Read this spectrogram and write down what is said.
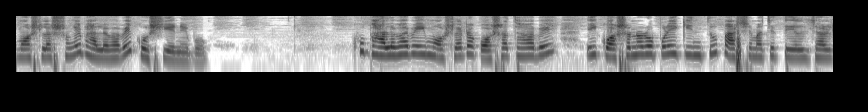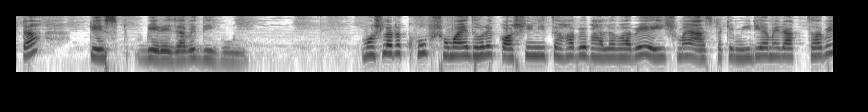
মশলার সঙ্গে ভালোভাবে কষিয়ে নেব। খুব ভালোভাবে এই মশলাটা কষাতে হবে। এই কষানোর ওপরেই কিন্তু পার্শে মাছের তেল ঝালটা টেস্ট বেড়ে যাবে দ্বিগুণ। মশলাটা খুব সময় ধরে কষিয়ে নিতে হবে ভালোভাবে। এই সময় আঁচটাকে মিডিয়ামে রাখতে হবে।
